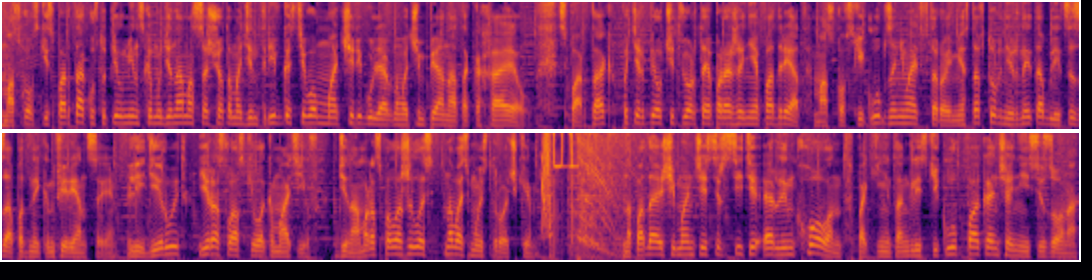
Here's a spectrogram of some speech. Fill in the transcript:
Московский «Спартак» уступил Минскому «Динамо» со счетом 1-3 в гостевом матче регулярного чемпионата КХЛ. «Спартак» потерпел четвертое поражение подряд. Московский клуб занимает второе место в турнирной таблице Западной конференции. Лидирует Ярославский «Локомотив». «Динамо» расположилась на восьмой строчке. Нападающий Манчестер Сити Эрлинг Холланд покинет английский клуб по окончании сезона.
